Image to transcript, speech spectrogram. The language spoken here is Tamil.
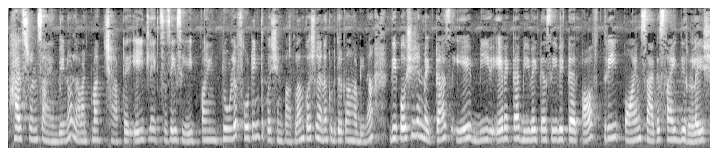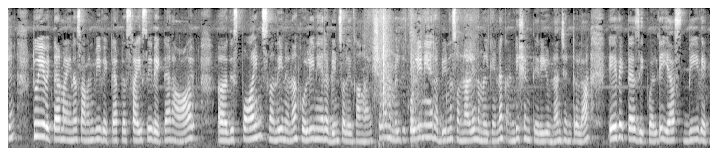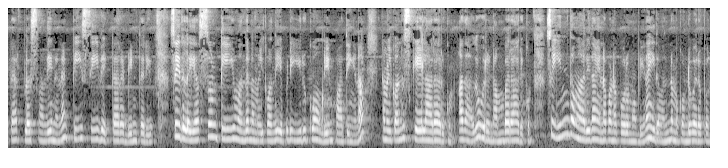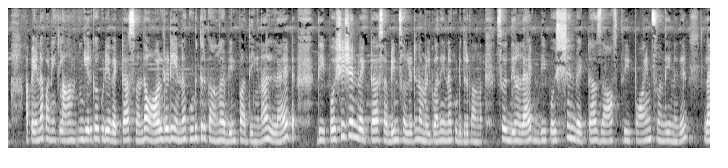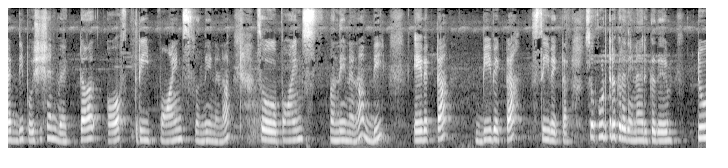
Hi students, I am Bino, 11th mark chapter 8ல exercise 8.2ல 14th question பார்க்கலாம். கொஸ்டின் என்ன கொடுத்துருக்காங்க அப்படின்னா the position vectors A B A vector B vector C vector of three point satisfy the relation two A vector minus seven B vector plus five C vector are Uh, this points வந்து என்னென்னா கொலினியர் அப்படின்னு சொல்லியிருக்காங்க. ஆக்சுவலாக நம்மளுக்கு கொலினியர் அப்படின்னு சொன்னாலே நம்மளுக்கு என்ன கண்டிஷன் தெரியும்னா ஜென்ரலாக A vector is equal to S B vector plus வந்து என்னென்னா டிசி வெக்டார் அப்படின்னு தெரியும். ஸோ இதில் எஸ்ஸும் டியும் வந்து நம்மளுக்கு வந்து எப்படி இருக்கும் அப்படின்னு பார்த்தீங்கன்னா நம்மளுக்கு வந்து ஸ்கேலாராக இருக்கும். அதாவது ஒரு நம்பராக இருக்கும். ஸோ இந்த மாதிரி தான் என்ன பண்ண போகிறோம் அப்படின்னா இதை வந்து நம்ம கொண்டு வர போகிறோம் அப்போ என்ன பண்ணிக்கலாம்? இங்கே இருக்கக்கூடிய வெக்டார்ஸ் வந்து ஆல்ரெடி என்ன கொடுத்துருக்காங்க அப்படின்னு பார்த்தீங்கன்னா லெட் தி பொசிஷன் வெக்டார்ஸ் அப்படின்னு சொல்லிட்டு நம்மளுக்கு வந்து என்ன கொடுத்துருக்காங்க? So the let the position vectors of three points வந்து என்னது? Let the position vector of three points வந்து என்னென்னா? ஸோ பாயிண்ட்ஸ் வந்து என்னென்னா? B A vector B vector C vector so கொடுத்துருக்கிறது என்ன இருக்குது? Two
